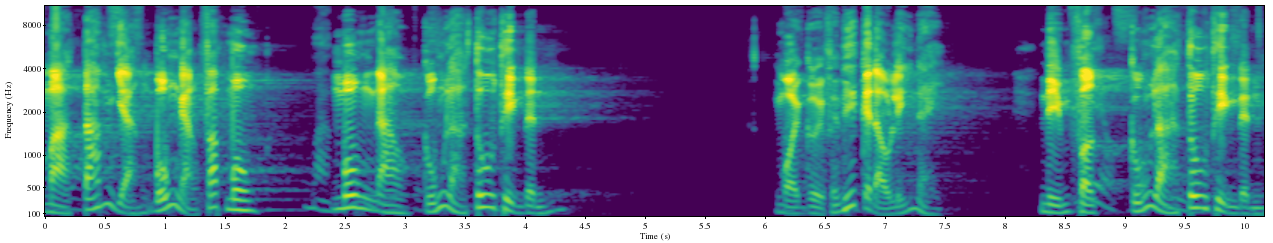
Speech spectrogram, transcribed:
mà tám dạng bốn ngàn pháp môn. Môn nào cũng là tu thiền định. Mọi người phải biết cái đạo lý này. Niệm phật cũng là tu thiền định.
